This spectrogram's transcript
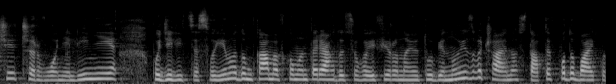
червоні лінії? Поділіться своїми думками в коментарях до цього ефіру на Ютубі. Ну і звичайно, ставте вподобайку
